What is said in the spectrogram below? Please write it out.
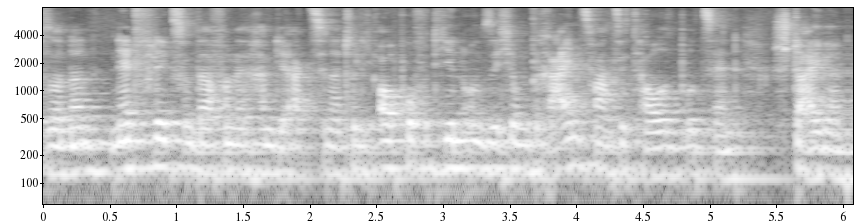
sondern Netflix und davon haben die Aktien natürlich auch profitieren und sich um 23.000 Prozent steigern.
